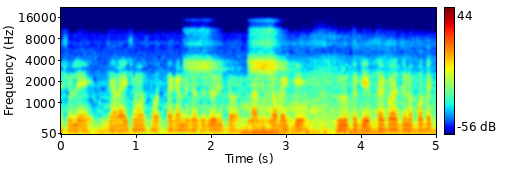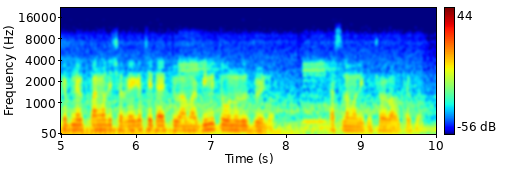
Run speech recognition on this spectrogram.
আসলে যারা এই সমস্ত হত্যাকাণ্ডের সাথে জড়িত, তাদের সবাইকে দ্রুত গ্রেপ্তার করার জন্য পদক্ষেপ নেওক বাংলাদেশ সরকারের কাছে এটা একটু আমার বিনীত অনুরোধ রইল। আসসালামু আলাইকুম, সবাই ভালো থাকবেন।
